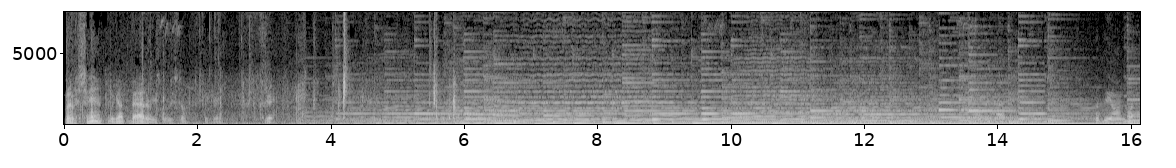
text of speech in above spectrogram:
What I was saying, we got the batteries, but we still have to figure out. Okay. The on button.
